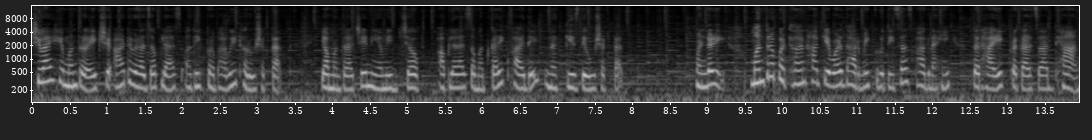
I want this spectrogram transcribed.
शिवाय हे मंत्र एकशे आठ वेळा जपल्यास अधिक प्रभावी ठरू शकतात. या मंत्राचे नियमित जप आपल्याला चमत्कारिक फायदे नक्कीच देऊ शकतात. मंडळी मंत्रपठण हा केवळ धार्मिक कृतीचाच भाग नाही तर हा एक प्रकारचा ध्यान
